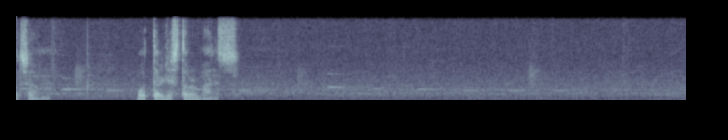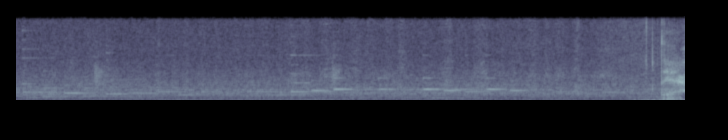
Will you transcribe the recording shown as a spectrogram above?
put some water disturbance. There.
